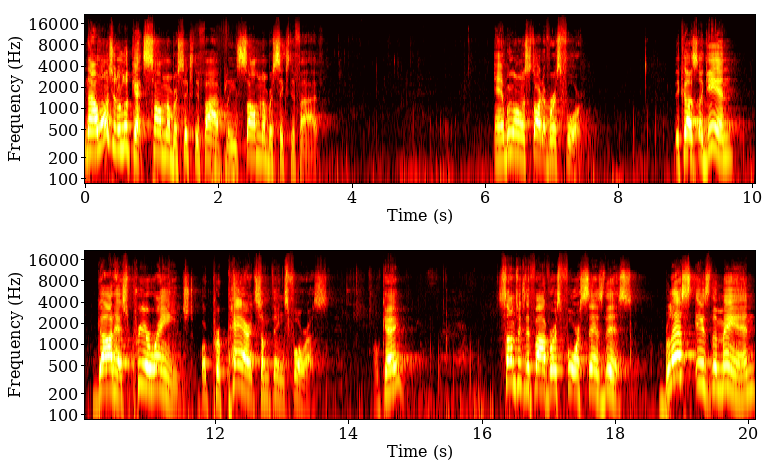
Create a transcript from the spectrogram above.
Now I want you to look at Psalm number 65, please. Psalm number 65. And we're going to start at verse 4. Because again, God has prearranged or prepared some things for us. Okay? Psalm 65, verse 4 says this Blessed is the man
